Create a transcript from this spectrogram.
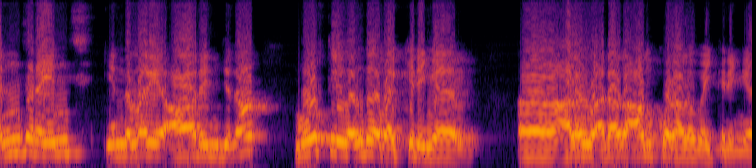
அஞ்சரை இன்ச் இந்த மாதிரி ஆறு இன்ச் தான் மோஸ்ட்லி வந்து வைக்கிறீங்க. அளவு அதாவது ஆம்கோல் அளவு வைக்கிறீங்க.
